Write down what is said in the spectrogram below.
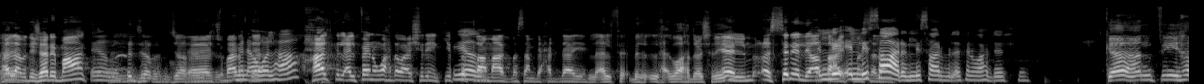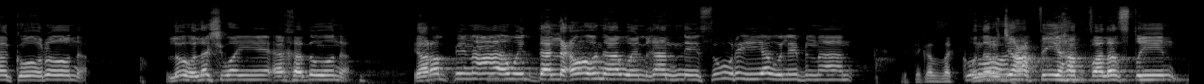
هلا بدي أجرب معك؟ يلا. جرب. جرب. آه، جرب. شو بعرف من أولها؟ حالة ال 2021 كيف يلا. تطلع معك مثلا بحدايه الألف بال 21 إيه، الم- السنة اللي قطعت اللي اللي مثلاً. صار اللي صار بال 2021 كان فيها كورونا لولا شوي أخذونا. يا رب نعاود دلعونا ونغني سوريا ولبنان. انت قصدك كورونا؟ ونرجع فيها بفلسطين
